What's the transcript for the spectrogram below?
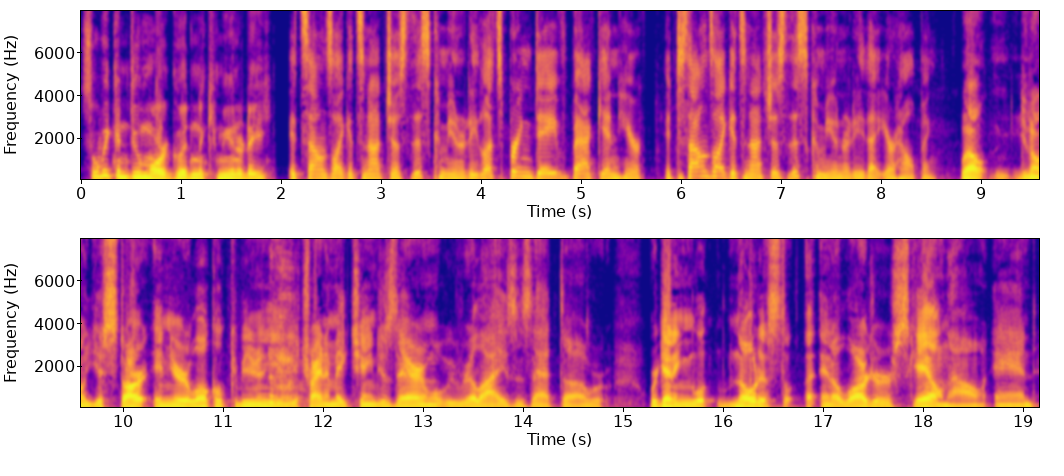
so we can do more good in the community. It sounds like it's not just this community. Let's bring Dave back in here. It sounds like it's not just this community that you're helping. Well, you know, you start in your local community and you're trying to make changes there. And what we realize is that uh, we're, we're getting noticed in a larger scale now. And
